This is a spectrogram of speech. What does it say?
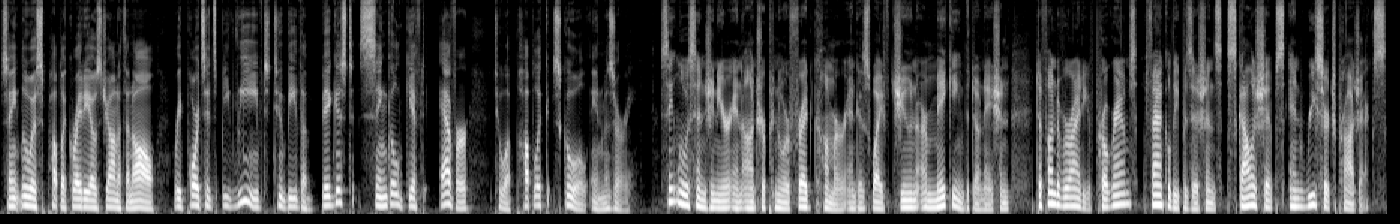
St. Louis Public Radio's Jonathan Ahl reports it's believed to be the biggest single gift ever to a public school in Missouri. St. Louis engineer and entrepreneur Fred Kummer and his wife June are making the donation to fund a variety of programs, faculty positions, scholarships, and research projects.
